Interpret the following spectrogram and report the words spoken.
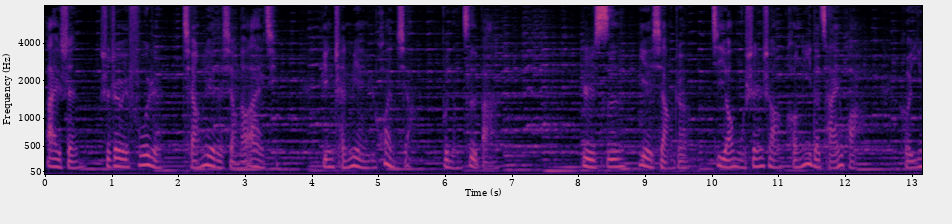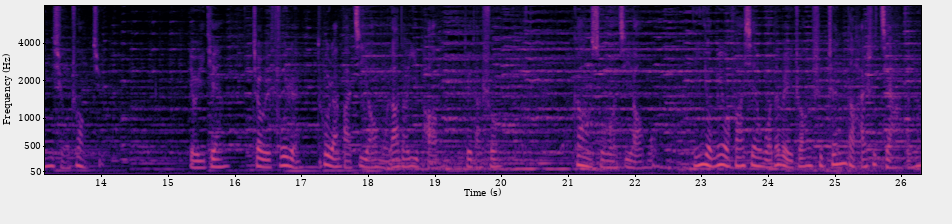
爱神使这位夫人强烈的想到爱情，并沉湎于幻想，不能自拔。日思夜想着季尧姆身上横溢的才华。和英雄壮举。有一天，这位夫人突然把季尧姆拉到一旁，对他说：“告诉我，季尧姆，你有没有发现我的伪装是真的还是假的呢？”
